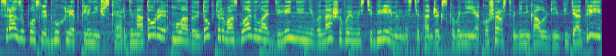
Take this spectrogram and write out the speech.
Сразу после двух лет клинической ординатуры молодой доктор возглавила отделение невынашиваемости беременности таджикского НИИ акушерства, гинекологии и педиатрии,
